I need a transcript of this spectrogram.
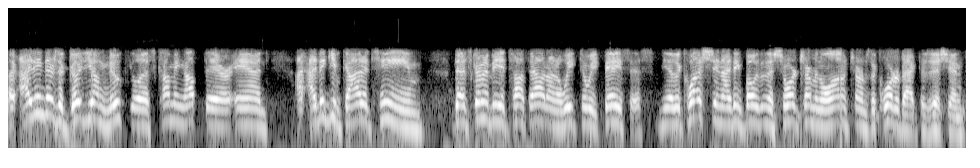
I, I think there's a good young nucleus coming up there, and I, I think you've got a team that's going to be a tough out on a week to week basis. You know, the question I think both in the short term and the long term is the quarterback position.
